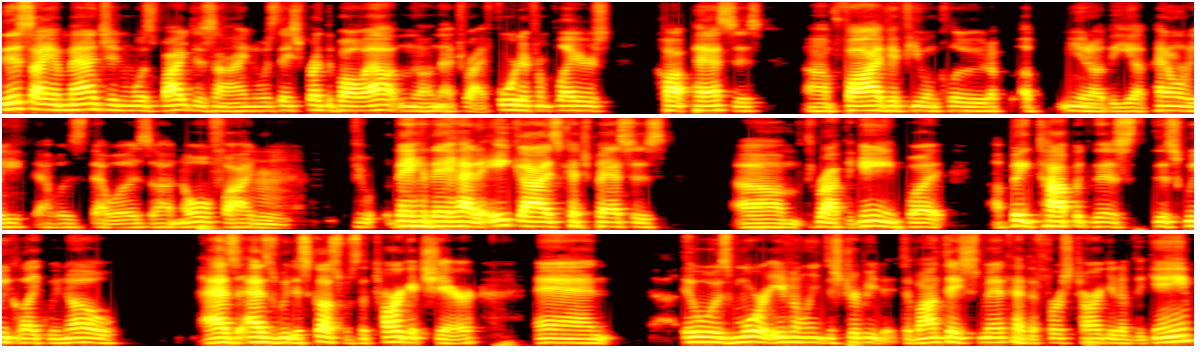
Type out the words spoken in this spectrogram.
this I imagine was by design, was they spread the ball out in, on that drive. Four different players caught passes, um, five if you include a, a you know the uh, penalty that was that was uh, nullified. Mm. They they had eight guys catch passes um, throughout the game, but a big topic this this week, like we know, as as we discussed, was the target share, and it was more evenly distributed. DeVonta Smith had the first target of the game.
